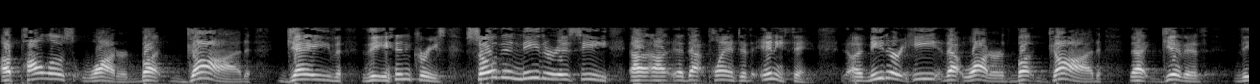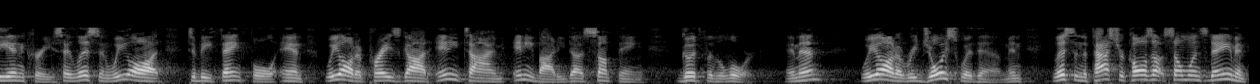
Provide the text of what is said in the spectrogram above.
Apollos watered, but God gave the increase. So then neither is he uh, uh, that planteth anything, uh, neither he that watereth, but God that giveth the increase. Say, listen, we ought to be thankful and we ought to praise God anytime anybody does something good for the Lord. Amen? We ought to rejoice with them. And listen, the pastor calls out someone's name and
